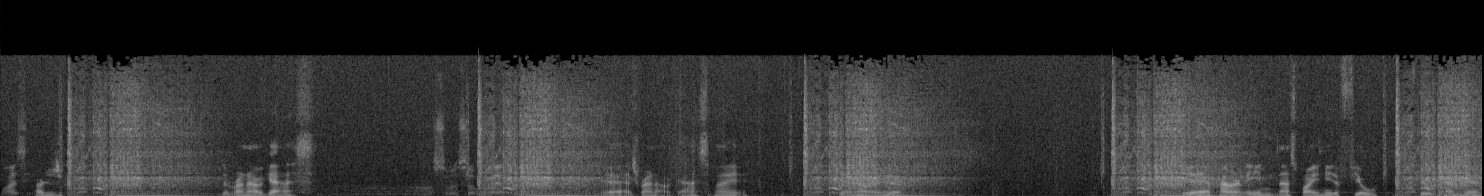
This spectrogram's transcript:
Why is it? How did you? Did it run out of gas? Oh, something's up with it. Yeah, it's ran out of gas, mate. Getting out of here. Yeah, apparently that's why you need a fuel fuel can. It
